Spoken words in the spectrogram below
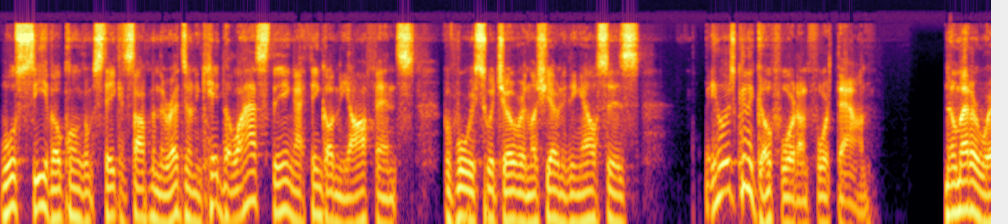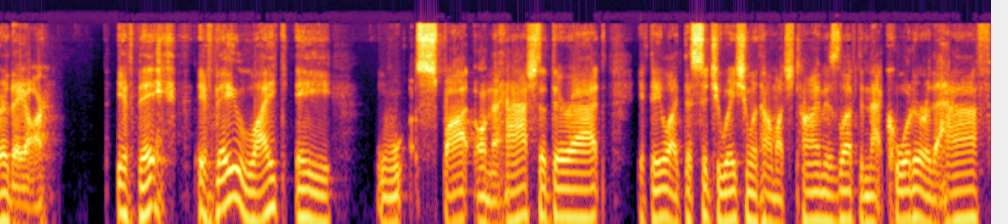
we'll see if Oklahoma State can stop them in the red zone. And kid, the last thing I think on the offense before we switch over, unless you have anything else, is Baylor's going to go for it on fourth down, no matter where they are. If they if they like a spot on the hash that they're at, if they like the situation with how much time is left in that quarter or the half,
